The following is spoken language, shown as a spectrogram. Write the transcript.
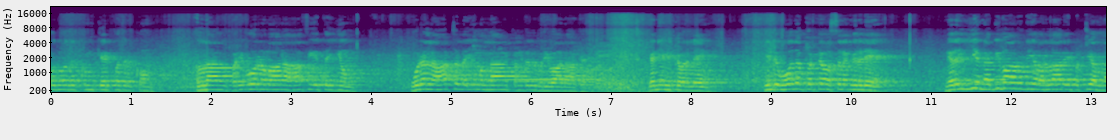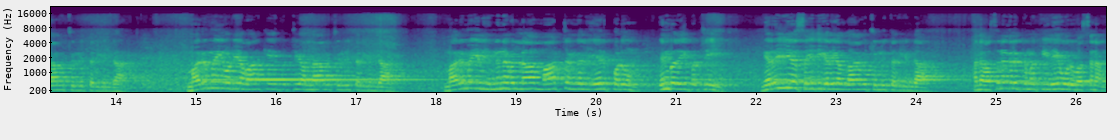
ஓதுவதற்கும் கேட்பதற்கும் அல்லாஹ் பரிபூர்ணமான ஆசியத்தையும் உடல் ஆற்றலையும் அல்லாஹ் கண்டல் புரிவானாக. கண்ணியமிக்கவர்களே இன்று ஓதப்பட்ட வசனங்களிலே நிறைய நபிமாருடைய வரலாறை பற்றி அல்லாஹ் சொல்லித் தருகின்றான். மறுமையுடைய வாழ்க்கையை பற்றி அல்லாஹ் சொல்லித் தருகின்றான். மறுமையில் என்னென்னவெல்லாம் மாற்றங்கள் ஏற்படும் என்பதை பற்றி நிறைய செய்திகளை அல்லாஹ் சொல்லித் தருகின்றார். அந்த வசனங்களுக்கு மத்தியிலே ஒரு வசனம்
